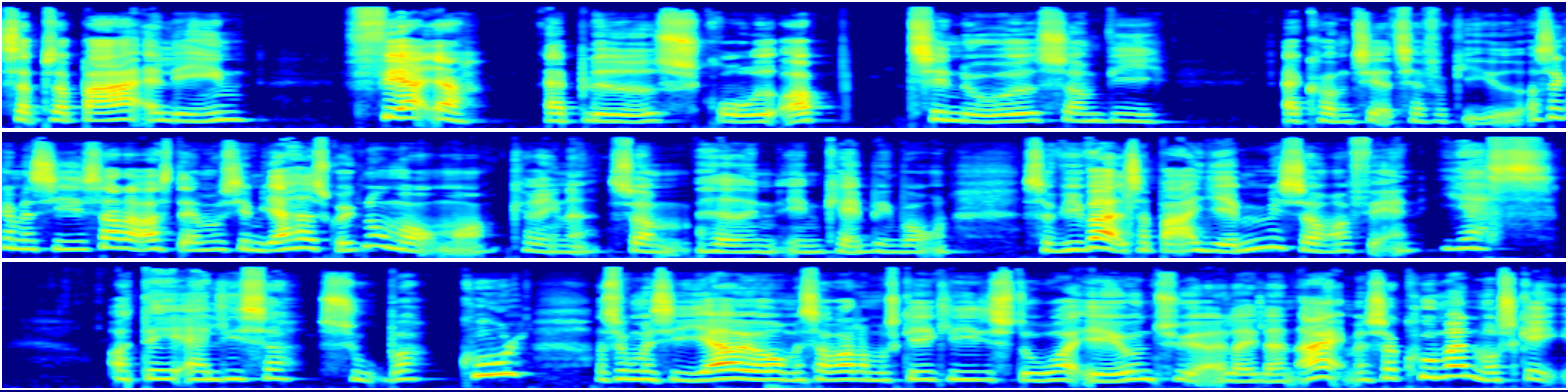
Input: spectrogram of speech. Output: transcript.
Så, så bare alene ferier er blevet skruet op til noget, som vi er kommet til at tage for givet. Og så kan man sige, så er der også dem, der siger, jeg havde sgu ikke nogen mormor, Karina, som havde en, en campingvogn. Så vi var altså bare hjemme i sommerferien. Yes! Og det er lige så super cool. Og så kunne man sige, ja jo, men så var der måske ikke lige det store eventyr eller et eller andet. Nej, men så kunne man måske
